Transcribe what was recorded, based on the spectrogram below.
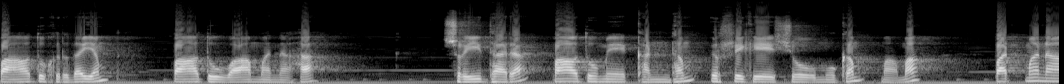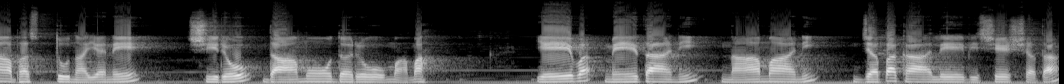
പാതു ഹൃദയം പാതു വാമനഃ. ശ്രീധര പാതു മേ ഖണ്ഡം ഋഷികേശോ മുഖം മമ. പത്മനാഭസ്തു നയനേ ശിരോ ദാമോദരോ മമ. ഏവ മേതാനി നാമാനി ജപകാലേ വിശേഷത.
